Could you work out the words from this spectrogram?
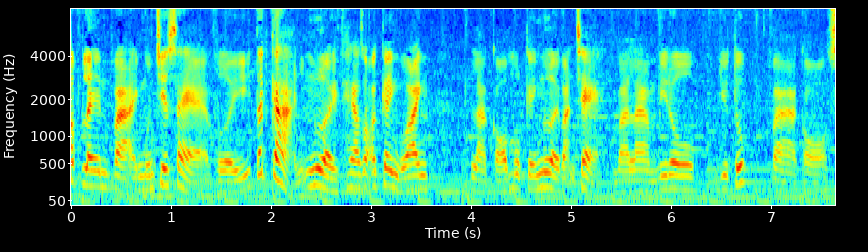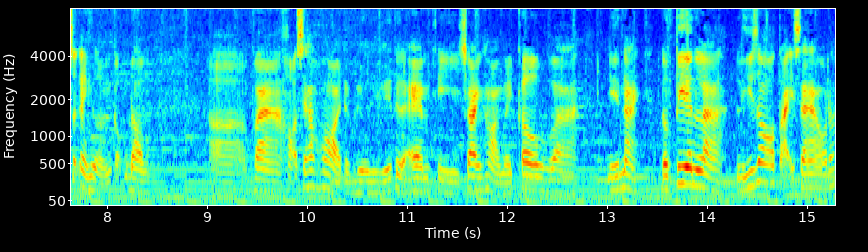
up lên và anh muốn chia sẻ với tất cả những người theo dõi kênh của anh là có một cái người bạn trẻ và làm video YouTube và có sức ảnh hưởng đến cộng đồng. Uh, và họ sẽ học hỏi được điều gì từ em thì cho anh hỏi mấy câu và như thế này. Đầu tiên là lý do tại sao đó.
